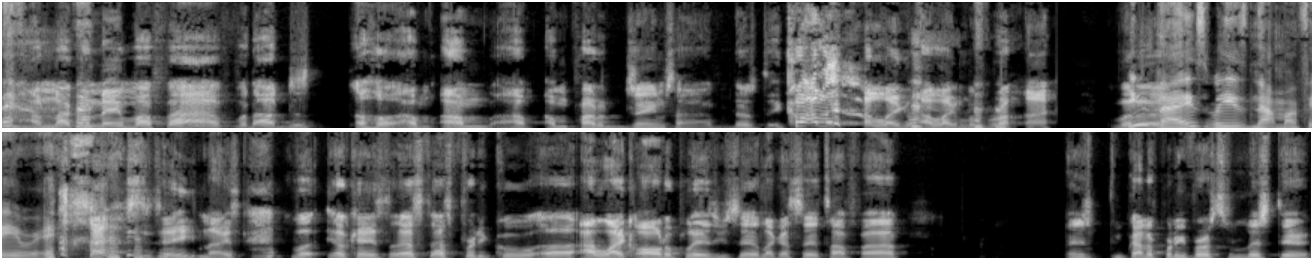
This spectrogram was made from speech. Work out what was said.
I'm not gonna name my five, but I'll just oh I'm I'm I'm, I'm proud of James Hive. That's they call it. I like I like LeBron. But he's uh, nice, but he's not my favorite. he's nice. But okay, so that's that's pretty cool. Uh I like all the players you said. Like I said, top five. And it's, you've got a pretty versatile list there.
